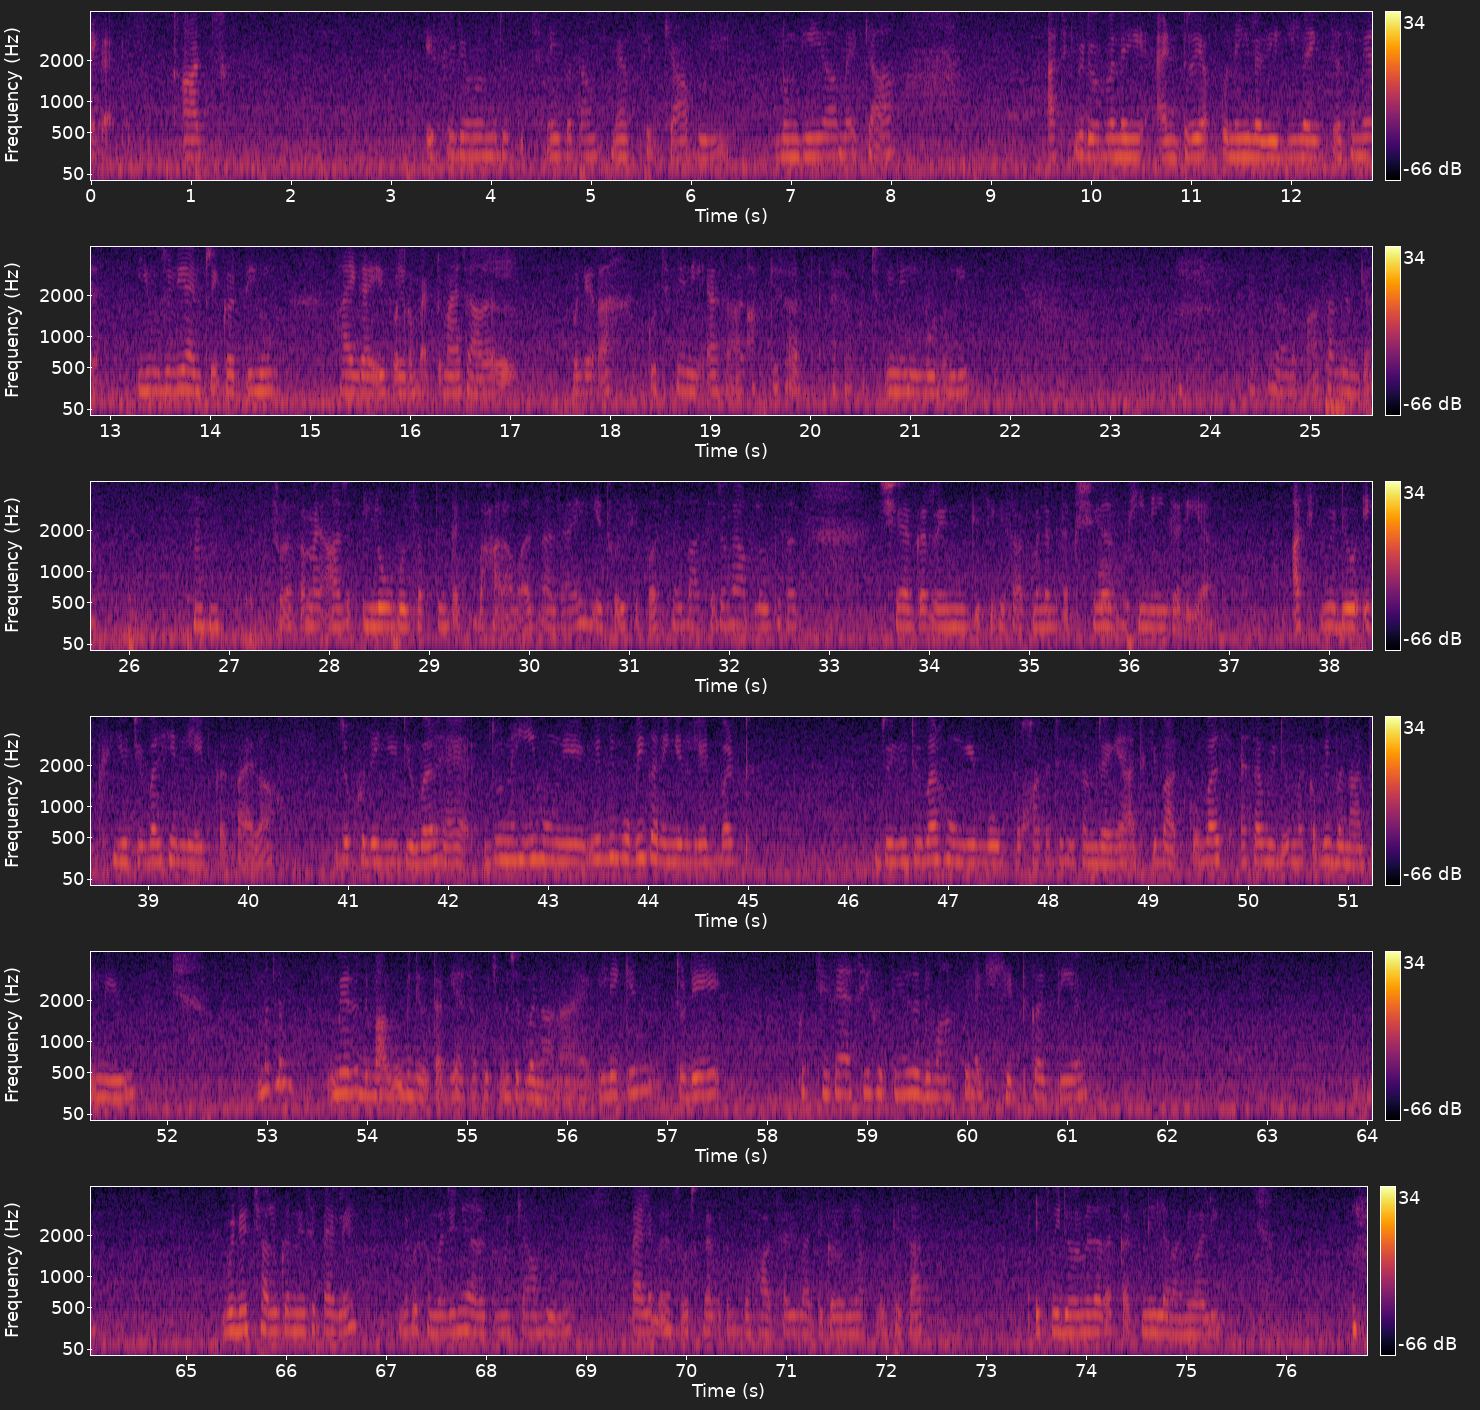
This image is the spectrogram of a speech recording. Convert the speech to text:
Hi guys आज इस video में मुझे कुछ नहीं पता मैं आपसे क्या बोल लूँगी या मैं क्या आज की वीडियो में नहीं एंट्री आपको नहीं लगेगी। लाइक जैसे मैं यूजुअली एंट्री करती हूँ। Hi guys welcome back to my channel वगैरह। कुछ भी नहीं, ऐसा आपके साथ ऐसा कुछ भी नहीं बोलूँगी। ज़्यादा पास आ गई क्या? थोड़ा सा मैं आज लो बोल सकती हूँ ताकि बाहर आवाज़ ना जाए। ये थोड़ी सी पर्सनल बात है जो मैं आप लोगों के साथ शेयर कर रही हूँ। किसी के साथ मैंने अभी तक शेयर भी नहीं करी है। आज की वीडियो एक यूट्यूबर ही रिलेट कर पाएगा। जो खुद एक यूट्यूबर है, जो नहीं होंगे मे बी वो भी करेंगे रिलेट बट जो यूट्यूबर होंगे वो बहुत अच्छे से समझेंगे आज की बात को। बस ऐसा वीडियो मैं कभी बनाती नहीं हूँ। मतलब मेरे दिमाग में भी नहीं होता कि ऐसा कुछ मुझे बनाना है। लेकिन टुडे कुछ चीज़ें ऐसी होती हैं जो दिमाग पे लाइक हिट करती हैं। वीडियो चालू करने से पहले मेरे को समझ ही नहीं आ रहा था मैं क्या बोलूँ। पहले मैंने सोच कर रखा था बहुत सारी बातें करूँगी आप लोग के साथ। इस वीडियो में मैं ज़्यादा कट नहीं लगाने वाली।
